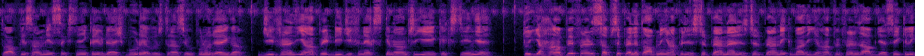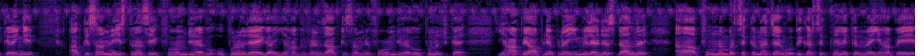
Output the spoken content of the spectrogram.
تو آپ کے سامنے اس ایکسچینج کا جو ڈیش بورڈ ہے وہ اس طرح سے اوپن ہو جائے گا۔ جی فرینڈز یہاں پہ ڈی جی فنیکس کے نام سے یہ ایک ایکسچینج ہے۔ تو یہاں پہ فرینڈز سب سے پہلے تو آپ نے یہاں پہ رجسٹر پہ آنا ہے۔ رجسٹر پہ آنے کے بعد یہاں پہ فرینڈز آپ جیسے ہی کلک کریں گے آپ کے سامنے اس طرح سے ایک فارم جو ہے وہ اوپن ہو جائے گا۔ یہاں پہ فرینڈز آپ کے سامنے فارم جو ہے وہ اوپن ہو چکا ہے۔ یہاں پہ آپ نے اپنا ای میل ایڈریس ڈالنا ہے۔ آپ فون نمبر سے کرنا چاہیں وہ بھی کر سکتے ہیں، لیکن میں یہاں پہ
